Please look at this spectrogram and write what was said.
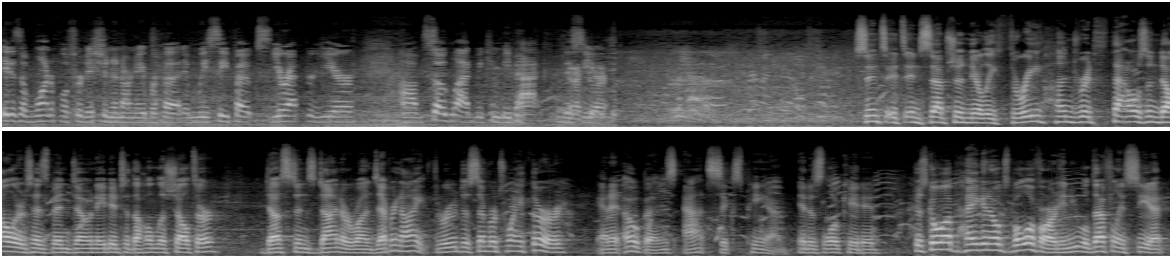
it is a wonderful tradition in our neighborhood and we see folks year after year. Um, so glad we can be back this year. Since its inception, nearly $300,000 has been donated to the homeless shelter. Dustin's Diner runs every night through December 23rd and it opens at 6 p.m. It is located just go up Haggin Oaks Boulevard and you will definitely see it.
